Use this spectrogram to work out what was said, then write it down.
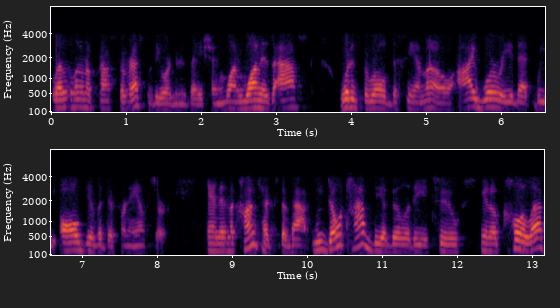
let alone across the rest of the organization, when one is asked, what is the role of the CMO? I worry that we all give a different answer. And in the context of that, we don't have the ability to, you know, coalesce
